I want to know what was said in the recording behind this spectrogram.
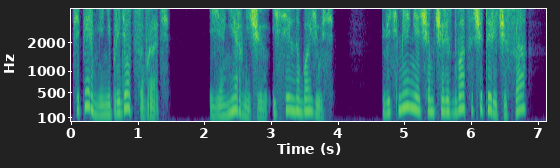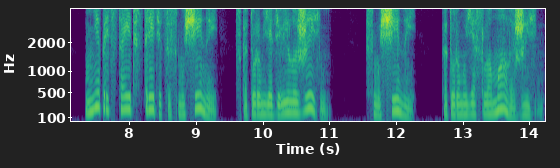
Теперь мне не придется врать. Я нервничаю и сильно боюсь. Ведь менее чем через 24 часа мне предстоит встретиться с мужчиной, с которым я делила жизнь, с мужчиной, которому я сломала жизнь.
